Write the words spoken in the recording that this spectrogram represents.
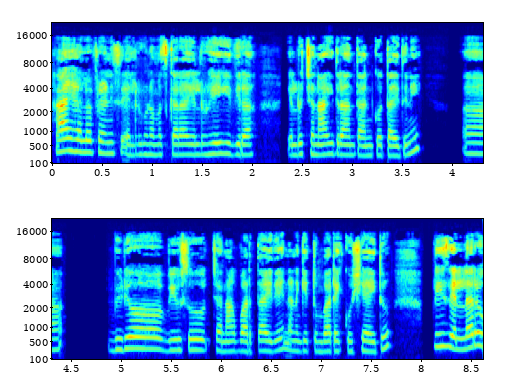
ಹಾಯ್ ಹಲೋ ಫ್ರೆಂಡ್ಸ್ ಎಲ್ರಿಗೂ ನಮಸ್ಕಾರ. ಎಲ್ಲರೂ ಹೇಗಿದ್ದೀರಾ? ಎಲ್ಲರೂ ಚೆನ್ನಾಗಿದ್ದೀರಾ ಅಂತ ಅನ್ಕೋತಾ ಇದ್ದೀನಿ. ವಿಡಿಯೋ ವ್ಯೂಸು ಚೆನ್ನಾಗಿ ಬರ್ತಾ ಇದೆ. ನನಗೆ ತುಂಬಾ ಖುಷಿ ಆಯಿತು. ಪ್ಲೀಸ್ ಎಲ್ಲರೂ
